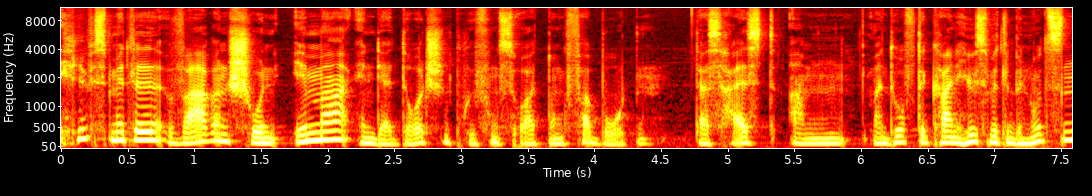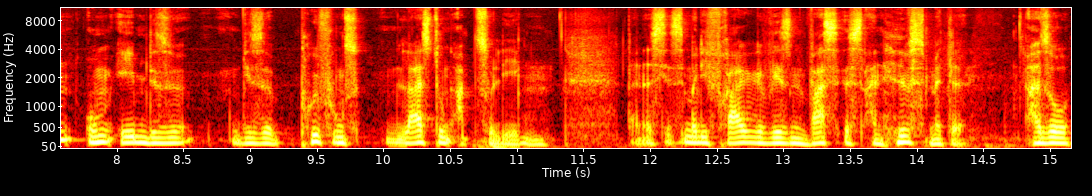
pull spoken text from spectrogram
Hilfsmittel waren schon immer in der deutschen Prüfungsordnung verboten. Das heißt, ähm, man durfte keine Hilfsmittel benutzen, um eben diese, diese Prüfungsleistung abzulegen. Dann ist jetzt immer die Frage gewesen, was ist ein Hilfsmittel? Also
